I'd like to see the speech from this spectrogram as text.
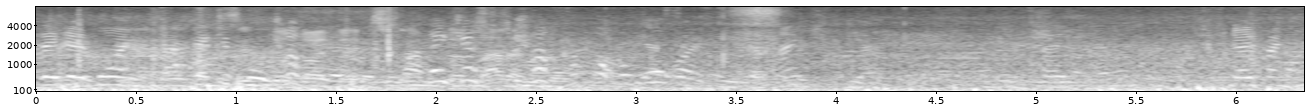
they don't mind. They just walk up. They just chuck a bottle of water over you, don't they? Yeah. No, thank you.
